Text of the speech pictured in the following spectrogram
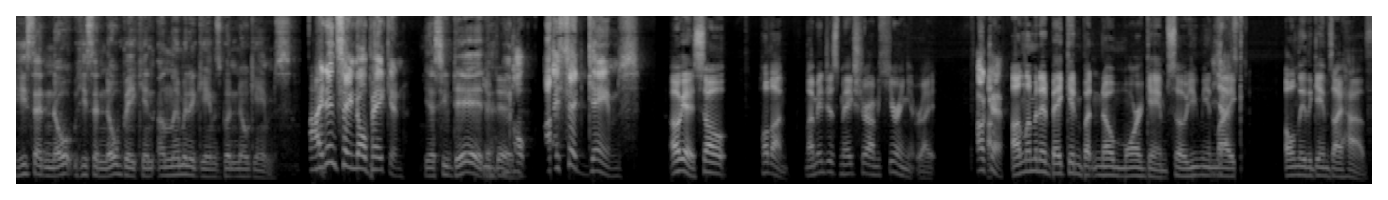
He said no. He said no bacon, unlimited games, but no games. I didn't say no bacon. Yes, you did. You did. No, I said games. Okay, so hold on. Let me just make sure I'm hearing it right. Uh, Okay. unlimited bacon, but no more games. So you mean Yes. like only the games I have,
